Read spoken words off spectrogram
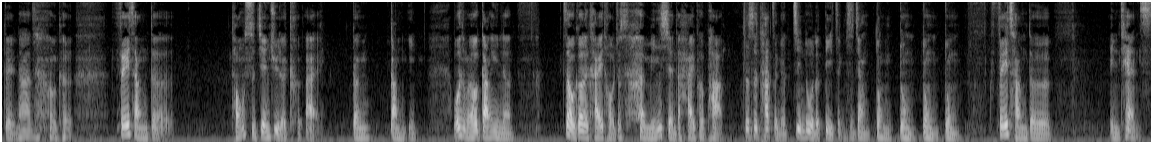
对，那这首歌非常的同时兼具了可爱跟刚硬。为什么说刚硬呢？这首歌的开头就是很明显的 hyper pop，就是它整个进入的 B 整个是这样咚咚咚咚，非常的 intense，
